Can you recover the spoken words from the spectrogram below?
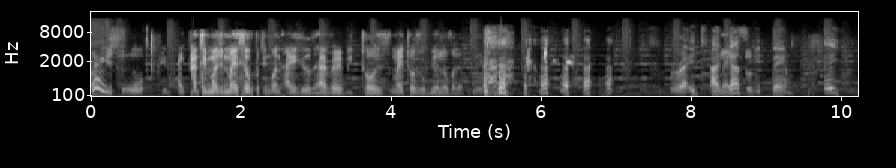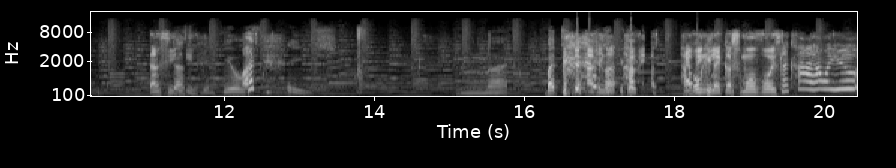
I can't imagine myself putting on high heels. I have very big toes. My toes will be all over the place. right? And Like, dancing so- in them. Hey, Dancing dancing in in heels. What? Hey. Man. But then having a, Okay. having, a, having Okay. like a small voice, like "Hi, how are you?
